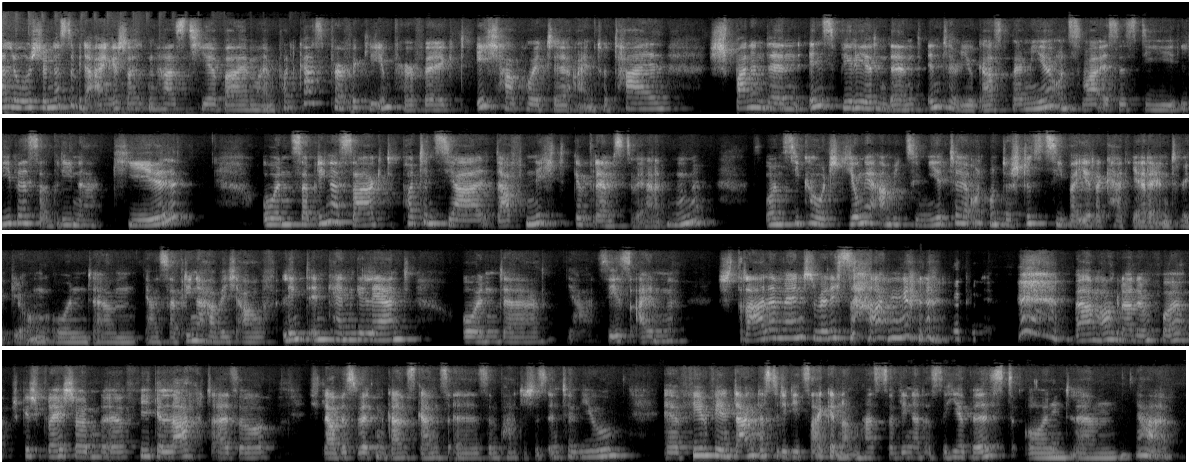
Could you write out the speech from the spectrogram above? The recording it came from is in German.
Hallo, schön, dass du wieder eingeschaltet hast hier bei meinem Podcast Perfectly Imperfect. Ich habe heute einen total spannenden, inspirierenden Interviewgast bei mir und zwar ist es die liebe Sabrina Kiel. Und Sabrina sagt, Potenzial darf nicht gebremst werden. Und sie coacht junge Ambitionierte und unterstützt sie bei ihrer Karriereentwicklung. Und ähm, ja, Sabrina habe ich auf LinkedIn kennengelernt und äh, ja, sie ist ein Strahlemensch, würde ich sagen. Wir haben auch gerade im Vorgespräch schon äh, viel gelacht. Also ich glaube, es wird ein ganz, ganz äh, sympathisches Interview. Äh, vielen, vielen Dank, dass du dir die Zeit genommen hast, Sabrina, dass du hier bist und ähm, ja,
